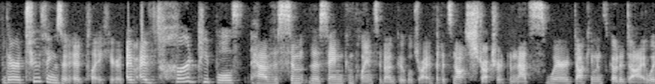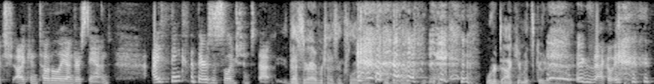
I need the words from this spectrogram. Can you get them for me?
There are two things at, at play here. I've, I've, heard people have the, sim, the same complaints about Google Drive, that it's not structured, and that's where documents go to die, which I can totally understand. I think that there's a solution to that. That's their advertising slogan. Where documents go to. Exactly.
